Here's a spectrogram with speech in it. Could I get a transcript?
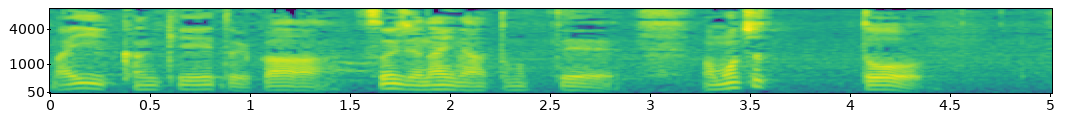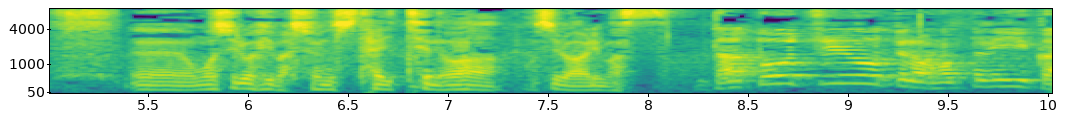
まあ、いい関係というかそういうんじゃないなと思って、まあ、もうちょっと、うん、面白い場所にしたいっていうのはもちろんあります打倒中央っていうのは本当にいい考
